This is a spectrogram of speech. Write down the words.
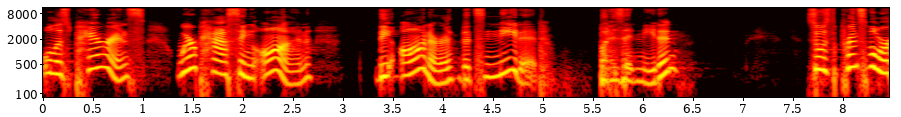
Well, as parents, we're passing on the honor that's needed. But is it needed? So, is the principle,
